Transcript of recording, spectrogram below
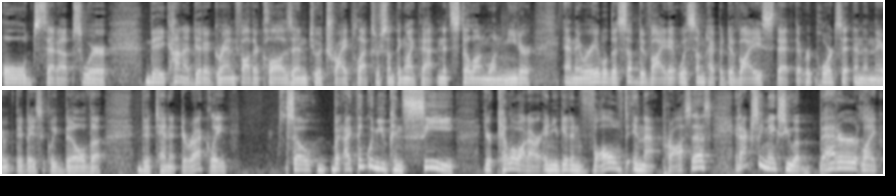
old setups where they kind of did a grandfather clause into a triplex or something like that, and it's still on one meter, and they were able to subdivide it with some type of device that that reports it, and then they they basically bill the the tenant directly So, but I think when you can see your kilowatt hour and you get involved in that process, it actually makes you a better, like,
